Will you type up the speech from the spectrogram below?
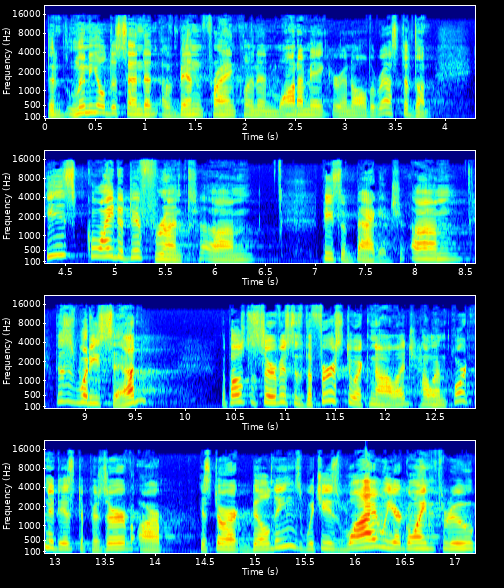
the lineal descendant of Ben Franklin and Wanamaker and all the rest of them. He's quite a different um, piece of baggage. Um, this is what he said The Postal Service is the first to acknowledge how important it is to preserve our historic buildings, which is why we are going through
